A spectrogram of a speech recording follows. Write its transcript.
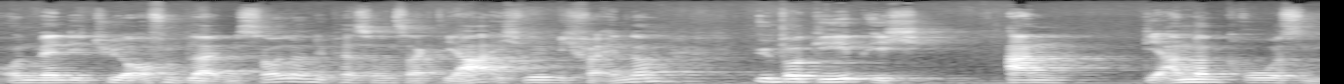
und wenn die Tür offen bleiben soll und die Person sagt, ja, ich will mich verändern, übergebe ich an die anderen Großen,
